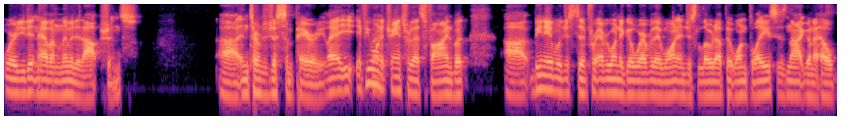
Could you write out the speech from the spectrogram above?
where you didn't have unlimited options. Uh, in terms of just some parity, like if you right. want to transfer, that's fine. But uh, being able to just to, for everyone to go wherever they want and just load up at one place is not going to help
